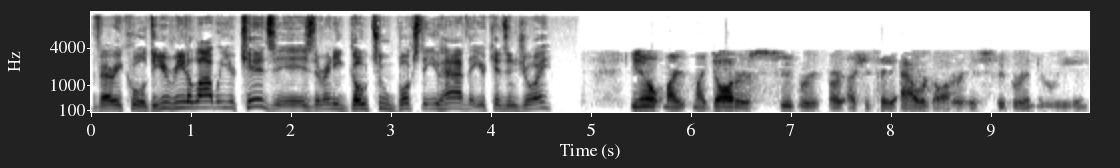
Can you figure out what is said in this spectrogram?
Very cool. Do you read a lot with your kids? Is there any go to books that you have that your kids enjoy? You know, my my daughter is super, or I should say, our daughter is super into reading.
